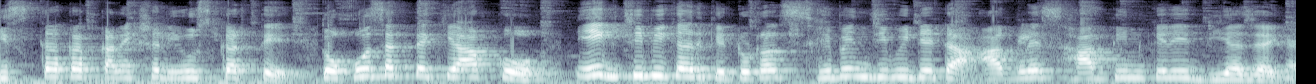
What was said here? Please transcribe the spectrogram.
इसका अगर कनेक्शन यूज़ करते तो हो सकता है कि आपको एक जीबी करके टोटल सेवन जीबी डेटा अगले सात दिन के लिए दिया जाएगा।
